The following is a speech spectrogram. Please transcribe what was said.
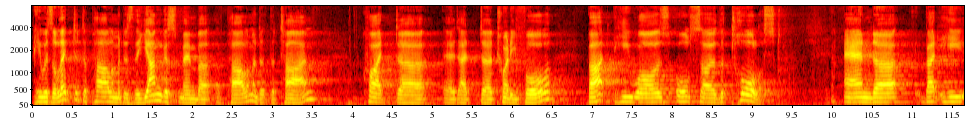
He was elected to Parliament as the youngest member of Parliament at the time, quite uh, at uh, 24, but he was also the tallest. And, uh, but he,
